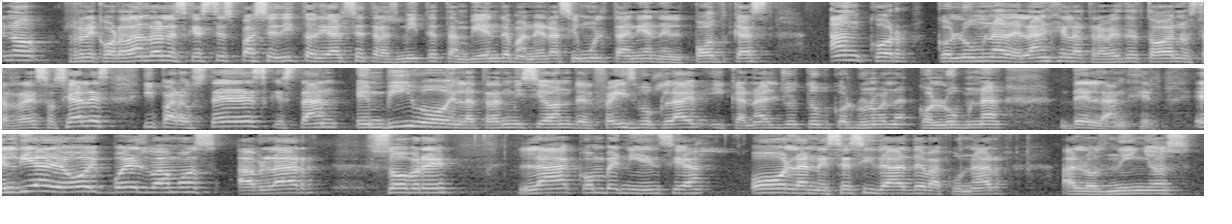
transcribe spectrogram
Bueno, recordándoles que este espacio editorial se transmite también de manera simultánea en el podcast Anchor, columna del ángel a través de todas nuestras redes sociales y para ustedes que están en vivo en la transmisión del Facebook Live y canal YouTube columna, columna del ángel. El día de hoy pues vamos a hablar sobre la conveniencia o la necesidad de vacunar a los niños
